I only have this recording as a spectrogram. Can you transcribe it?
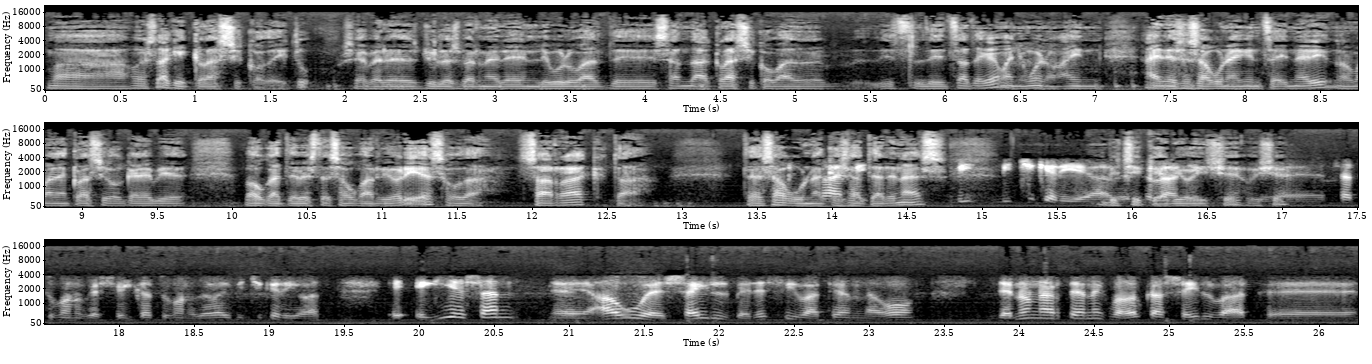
ba, ez daki klasiko deitu. Ze bere Jules Verneren liburu bat izan da klasiko bat ditzateke, baina, bueno, hain, hain ez ezaguna egin zain neri, normalen klasiko kere baukate beste ezaugarri hori, ez, hau da, sarrak, eta eta ezagunak ba, esatearen ez. Bi, bitxikeria. Bitxikeria, oixe, oixe. E, zatuko nuke, zeilkatuko nuke, bai, bitxikeria bat. E, egi esan, e, hau e, zeil berezi batean dago, denon arteanek badauka zeil bat, e,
